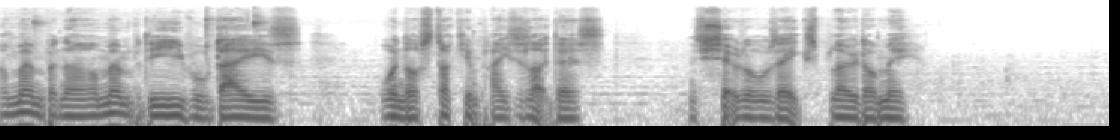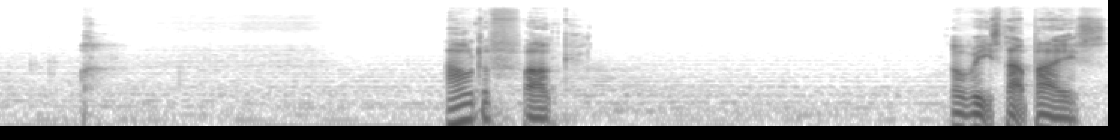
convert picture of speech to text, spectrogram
I remember now, I remember the evil days when I was stuck in places like this. And shit would always explode on me. How the fuck I reach that base.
